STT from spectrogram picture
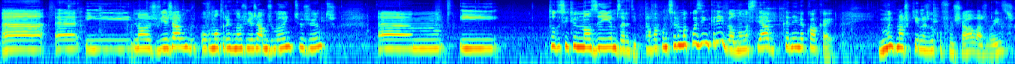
Ah, ah, e nós viajávamos, houve uma altura em que nós viajámos muito juntos ahm, e todo o sítio onde nós íamos era tipo, estava a acontecer uma coisa incrível numa cidade pequenina qualquer. Muito mais pequenas do que o Funchal, às vezes.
